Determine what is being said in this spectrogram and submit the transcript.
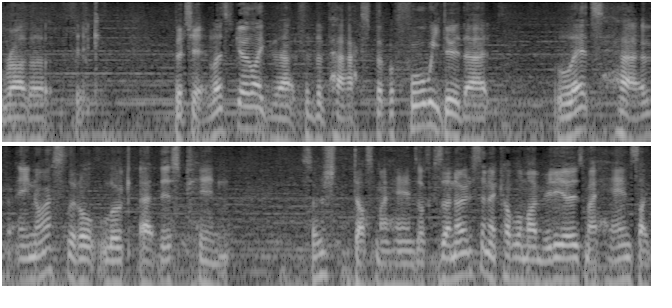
rather thick. But yeah, let's go like that for the packs. But before we do that, let's have a nice little look at this pin. So I just dust my hands off because I noticed in a couple of my videos my hands like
